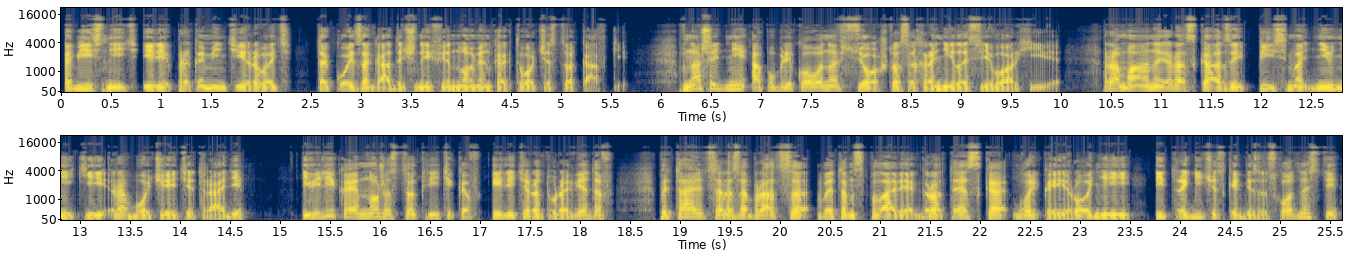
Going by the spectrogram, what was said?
объяснить или прокомментировать такой загадочный феномен, как творчество Кавки. В наши дни опубликовано все, что сохранилось в его архиве. Романы, рассказы, письма, дневники, рабочие тетради. И великое множество критиков и литературоведов пытаются разобраться в этом сплаве гротеска, горькой иронии и трагической безысходности,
